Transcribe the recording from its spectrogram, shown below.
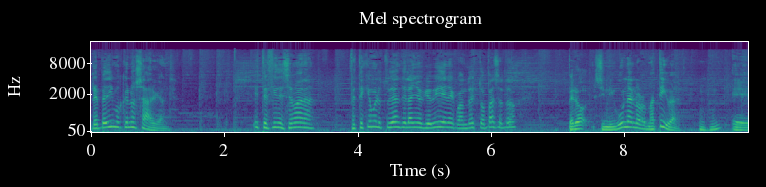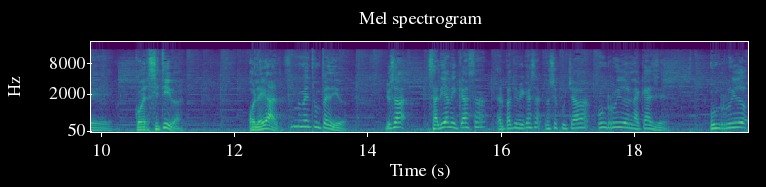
le pedimos que no salgan. Este fin de semana, festejemos el estudiante el año que viene, cuando esto pase todo, pero sin ninguna normativa eh, coercitiva o legal, simplemente un pedido. Yo sa- salí a mi casa, al patio de mi casa, no se escuchaba un ruido en la calle, un ruido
